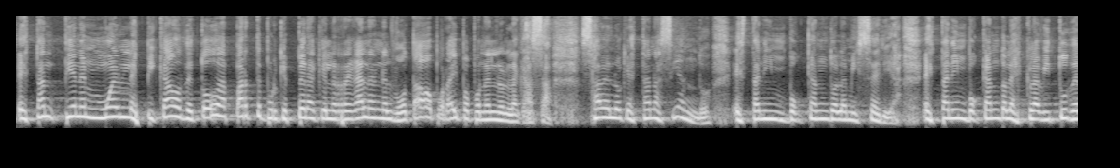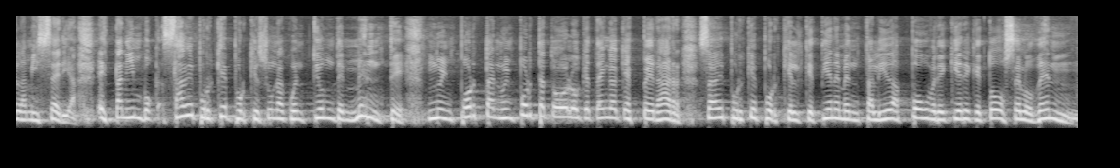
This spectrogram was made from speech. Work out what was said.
Están, tienen muebles picados de toda parte porque espera que le regalen el botado por ahí para ponerlo en la casa. ¿Sabe lo que están haciendo? Están invocando la miseria. Están invocando la esclavitud de la miseria. Están invocando. ¿Sabe por qué? Porque es una cuestión de mente. No importa, no importa todo lo que tenga que esperar. ¿Sabe por qué? Porque el que tiene mentalidad pobre quiere que todos se lo den.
